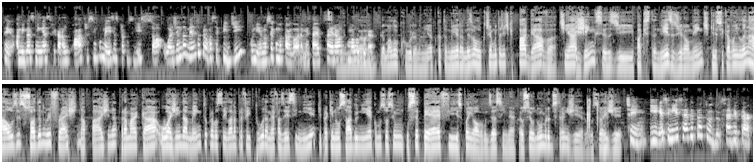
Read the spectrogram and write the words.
Tem, amigas minhas ficaram quatro, cinco meses pra conseguir só o agendamento pra você pedir o NIE. Eu não sei como tá agora, mas na época era Sim, é uma loucura. É uma loucura. Na minha época também era a mesma loucura. Tinha muita gente que pagava. Tinha agências de paquistaneses, geralmente, que eles ficavam em lan houses só dando refresh na página pra marcar o agendamento pra você ir lá na prefeitura, né? Fazer esse NIE, que pra quem não sabe, o NIE é como se fosse um, o CPF espanhol, vamos dizer assim, né? É o seu número de estrangeiro, o seu RG. Sim. E esse NIE serve pra tudo. Serve serve para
